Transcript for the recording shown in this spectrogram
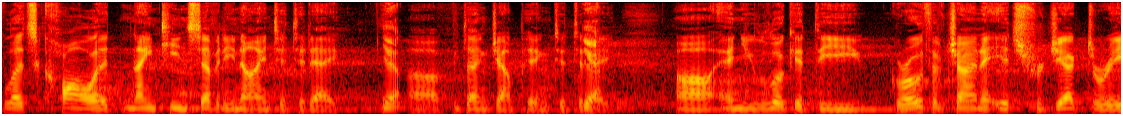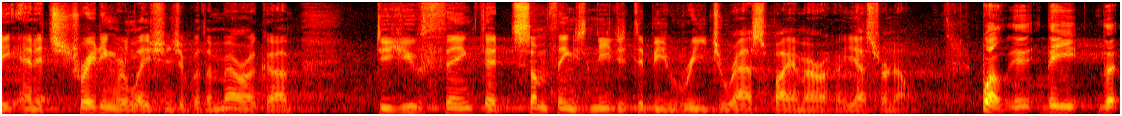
let's call it 1979 to today, Yeah. uh, Deng Xiaoping to today, uh, and you look at the growth of China, its trajectory, and its trading relationship with America, do you think that some things needed to be redressed by America? Yes or no? Well, the, the,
